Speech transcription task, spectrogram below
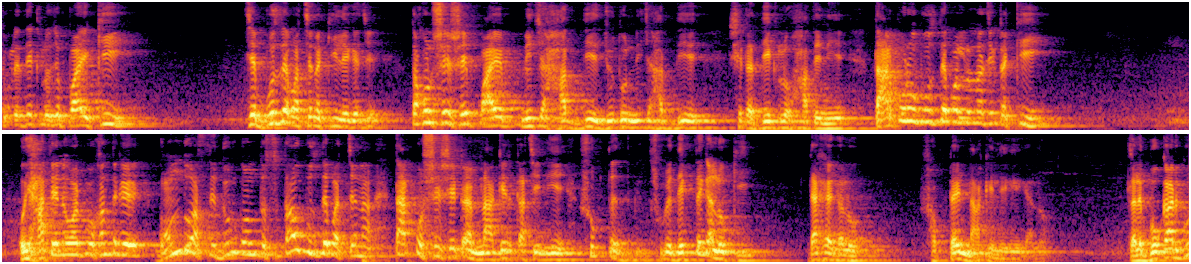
তুলে দেখল যে পায়ে কি, সে বুঝতে পারছে না কি লেগেছে। তখন সে সে পায়ের নিচে হাত দিয়ে, জুতোর নিচে হাত দিয়ে সেটা দেখল হাতে নিয়ে। তারপরেও বুঝতে পারল না যে এটা কী। ওই হাতে নেওয়ার পর ওখান থেকে গন্ধ আসছে, দুর্গন্ধ তাও বুঝতে পারছে না। তারপর সে সেটা নাকের কাছে নিয়ে শুকতে, শুকে দেখতে গেল কি? দেখা গেল সবটাই নাকে লেগে গেল। তাহলে বোকার গু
